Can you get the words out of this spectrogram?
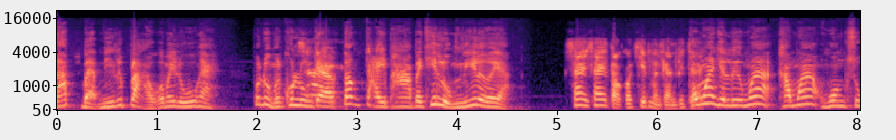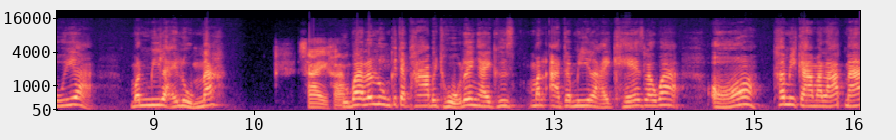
รับแบบนี้หรือเปล่าก็ไม่รู้ไงเพราะดูเหมือนคุณลุงแกต้องใจพาไปที่หลุมนี้เลยอะใช่ใช่ต่อก็คิดเหมือนกันพี่เพแจ๊คราะว่าอย่าลืมว่าคำว่าห่วงซุยอะมันมีหลายหลุมนะใช่ครับถูกป่ะแล้วลุงก็จะพาไปถูกได้ไง คือ มันอาจจะมีหลายเคสแล้วว่า อ๋อ ถ้ามีการมารับนะ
